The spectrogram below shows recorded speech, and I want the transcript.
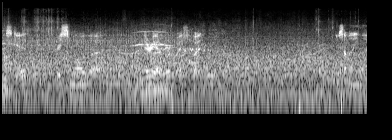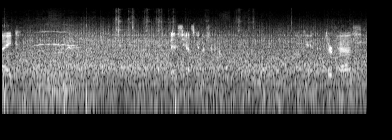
Looks good. Very small uh, area to work with, but do something like this. Yeah, it's good enough for now. Okay, dirt path.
